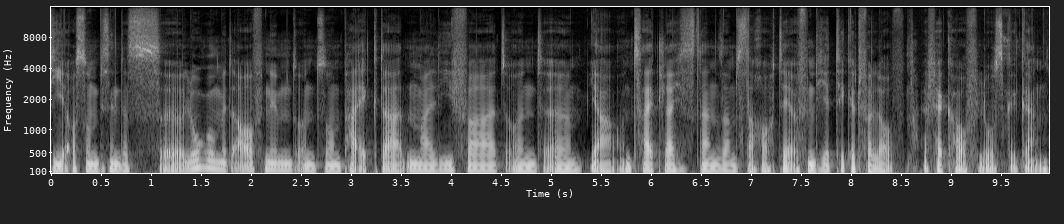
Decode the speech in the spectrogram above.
die auch so ein bisschen das äh, Logo mit aufnimmt und so ein paar Eckdaten mal liefert und äh, ja und zeitgleich ist dann Samstag auch der öffentliche Ticketverlauf äh, Verkauf losgegangen,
